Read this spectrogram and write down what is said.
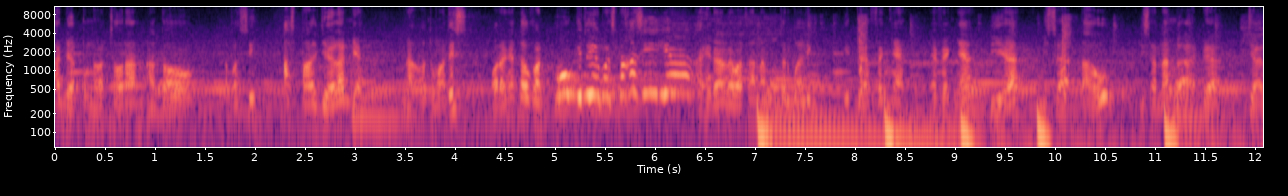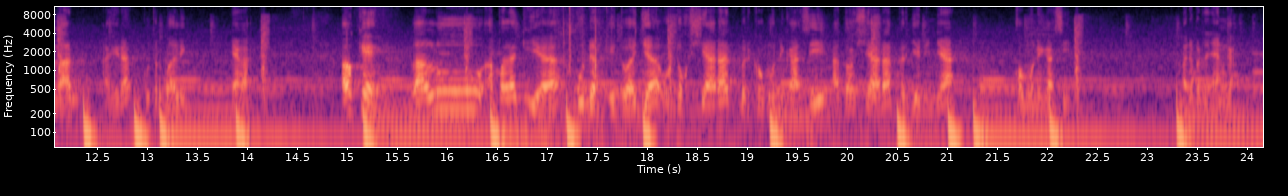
ada pengecoran atau apa sih aspal jalan ya. Nah otomatis orangnya tahu kan oh gitu ya mas. Makasih. Ya akhirnya lewat sana muter balik. Itu efeknya. Efeknya dia bisa tahu di sana nggak ada jalan akhirnya putar balik. Ya nggak oke lalu apalagi ya udah itu aja untuk syarat berkomunikasi atau syarat terjadinya komunikasi ada pertanyaan nggak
